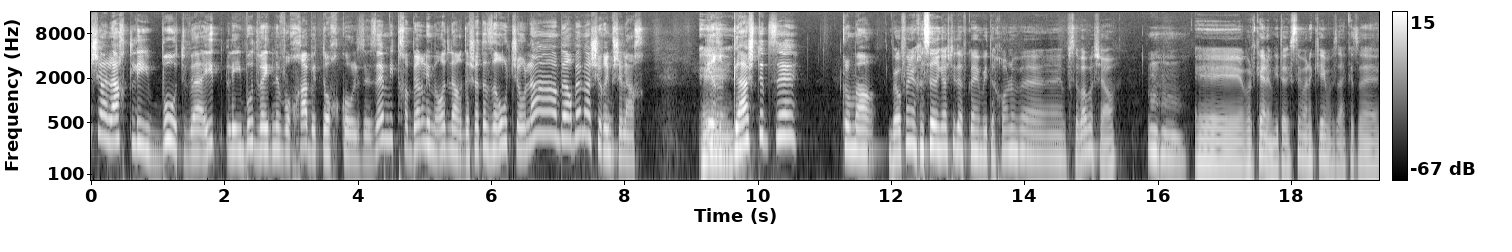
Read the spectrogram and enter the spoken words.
שהלכת לאיבוד והיית, לאיבוד והיית נבוכה בתוך כל זה. זה מתחבר לי מאוד להרגשת הזרות שעולה בהרבה מהשירים שלך. אה. הרגשת את זה? כלומר, באופן יחסי הרגשתי דווקא עם ביטחון וסבבה שם. אה, אבל כן, הם גיטריסטים ענקים, אז היה כזה...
